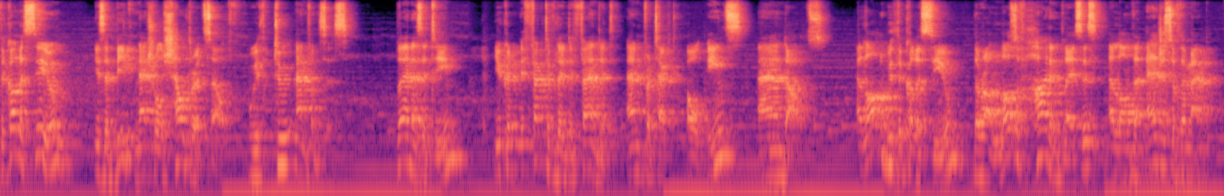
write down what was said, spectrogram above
The Colosseum is a big natural shelter itself, with two entrances. Playing as a team, you can effectively defend it and protect all ins and outs. Along with the Colosseum, there are lots of hiding places along the edges of the map.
